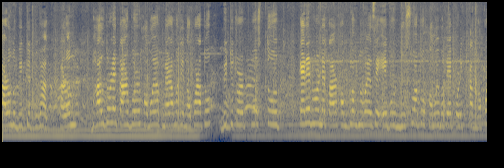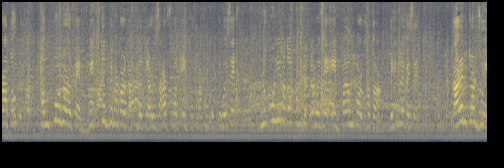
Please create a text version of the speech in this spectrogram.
কাৰণো বিদ্যুৎ বিভাগ। কাৰণ ভালদৰে তাঁৰবোৰ সময়ত মেৰামতি নকৰাটো বিদ্যুতৰ পোষ্টটোত কেনেধৰণে তাৰ সংলগ্ন হৈ আছে এইবোৰ নোচোৱাটো সময়মতে পৰীক্ষা নকৰাটো সম্পূৰ্ণৰূপে বিদ্যুৎ বিভাগৰ গাফিলতি। আৰু যাৰ ফলত এই ঘটনা সংঘটিত হৈছে ৰূপহীহাটত সংঘটিত হৈছে এই ভয়ংকৰ ঘটনা। দেখিবলৈ পাইছে? কাৰেণ্টৰ জুই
